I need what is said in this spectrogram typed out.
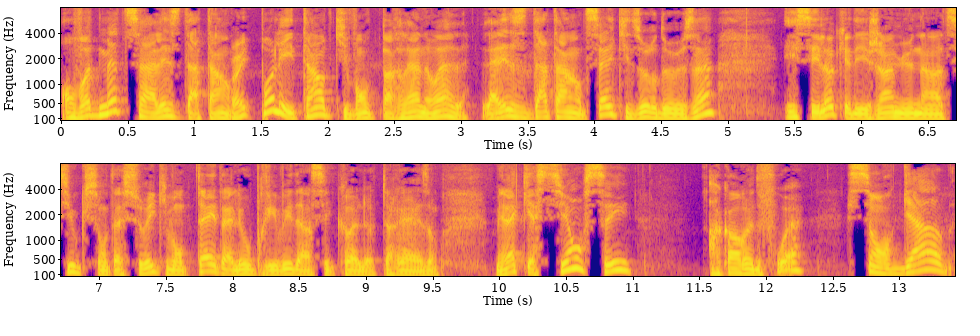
On va te mettre sur la liste d'attente. Mhm. Oui. Pas les tantes qui vont te parler à Noël. La liste d'attente, celle qui dure deux ans. Et c'est là a des gens mieux nantis ou qui sont assurés qui vont peut-être aller au privé dans ces cas-là. T'as raison. Mais la question, c'est, encore une fois, si on regarde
